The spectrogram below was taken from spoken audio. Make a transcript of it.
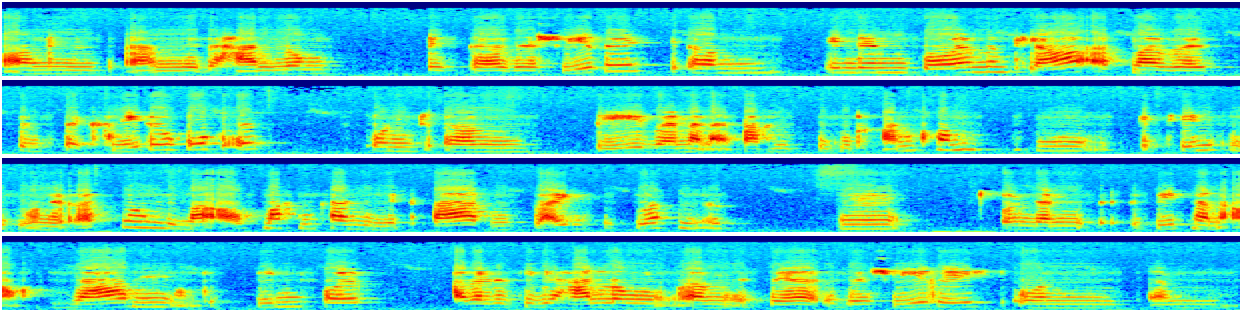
Und ähm, eine Behandlung ist da sehr schwierig ähm, in den Bäumen. Klar, erstmal, weil es 5, 6 Meter hoch ist und ähm, B, weil man einfach nicht so gut rankommt. Es gibt hinten so eine Öffnung, die man aufmachen kann, die mit Draht und Zweigen verschlossen ist. Und dann sieht man auch die Samen und das Bienenvolk. Aber die Behandlung ähm, ist sehr, sehr schwierig und ähm,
